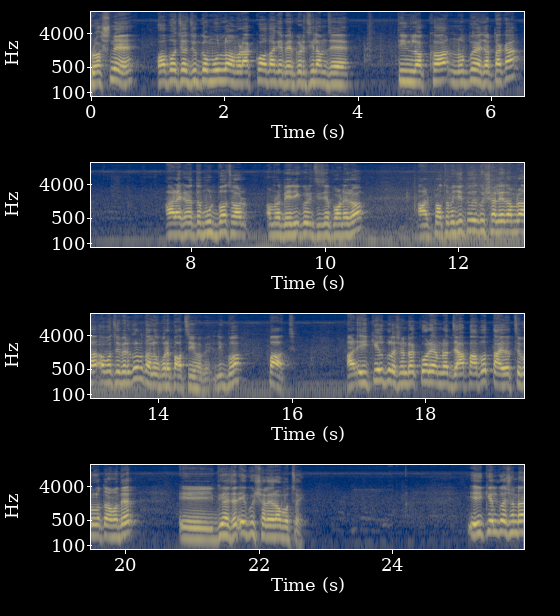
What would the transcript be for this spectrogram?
প্রশ্নে অবচয়যোগ্য মূল্য আমরা কদ আগে বের করেছিলাম যে তিন লক্ষ নব্বই হাজার টাকা আর এখানে তো মোট বছর আমরা বেরিয়ে করেছি যে পনেরো। আর প্রথমে যেহেতু একুশ সালের আমরা অবচয় বের করব, তাহলে উপরে পাঁচই হবে। লিখব পাঁচ। আর এই ক্যালকুলেশনটা করে আমরা যা পাবো তাই হচ্ছে মূলত আমাদের এই দুই হাজার একুশ সালের অবচয়। এই ক্যালকুলেশনটা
